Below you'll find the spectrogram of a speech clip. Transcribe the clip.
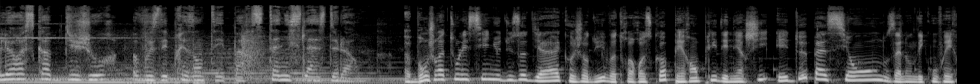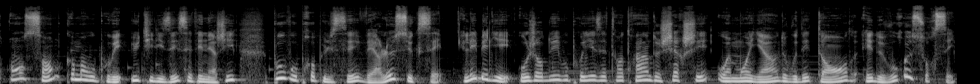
L'horoscope du jour vous est présenté par Stanislas Delorme. Euh, bonjour à tous les signes du zodiaque. Aujourd'hui, votre horoscope est rempli d'énergie et de passion. Nous allons découvrir ensemble comment vous pouvez utiliser cette énergie pour vous propulser vers le succès. Les béliers, aujourd'hui, vous pourriez être en train de chercher un moyen de vous détendre et de vous ressourcer.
